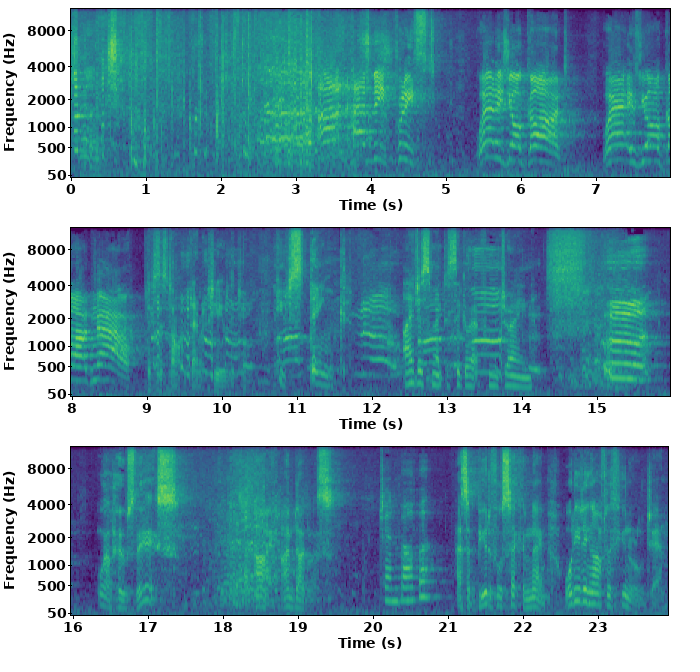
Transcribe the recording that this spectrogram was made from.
church. Unhappy priest! Where is your God? Where is your God now? Just to start Derek's eulogy. You stink. No. I just smoked a cigarette from the drain. Uh, well, who's this? Hi, I'm Douglas. Jen Barber? That's a beautiful second name. What are you doing after the funeral, Jen?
